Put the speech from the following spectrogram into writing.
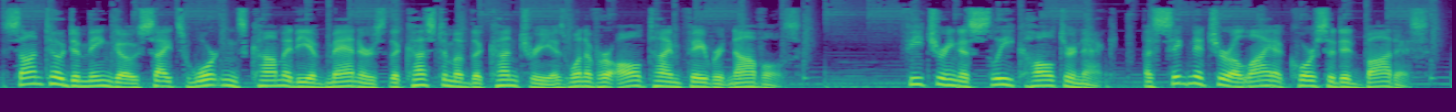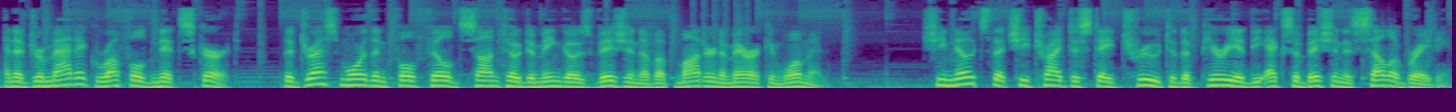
Santo Domingo cites Wharton's Comedy of Manners The Custom of the Country as one of her all-time favorite novels. Featuring a sleek halter neck, a signature Alaïa corseted bodice, and a dramatic ruffled knit skirt, the dress more than fulfilled Santo Domingo's vision of a modern American woman. She notes that she tried to stay true to the period the exhibition is celebrating,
